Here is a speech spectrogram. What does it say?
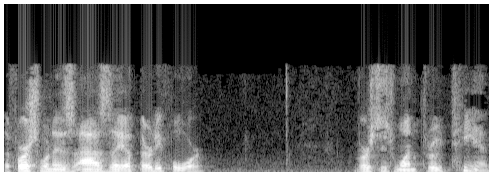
The first one is Isaiah 34, verses 1 through 10.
